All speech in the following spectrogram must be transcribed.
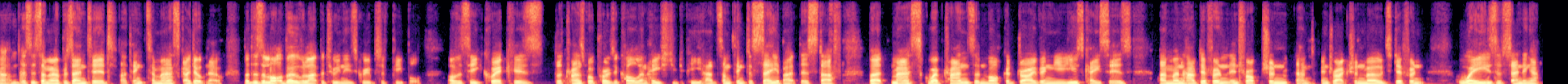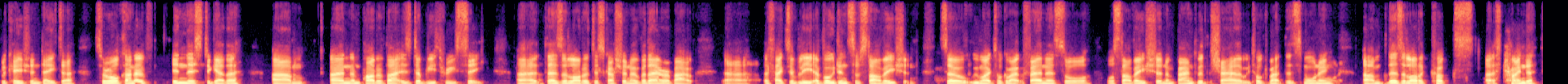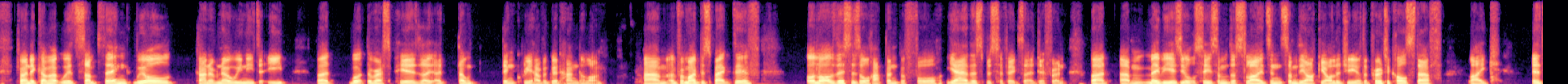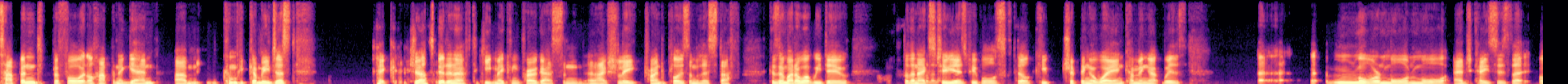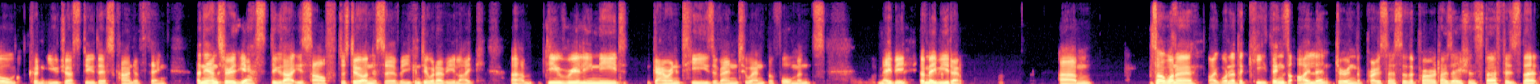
Um, this is something I presented, I think, to MASQUE. I don't know, but there's a lot of overlap between these groups of people. Obviously, QUIC is the transport protocol, and HTTP had something to say about this stuff. But MASQUE, WebTrans, and MoQ are driving new use cases um, and have different interruption and interaction modes, different ways of sending application data. So we're all kind of in this together. Um, and, and part of that is W3C. Uh, there's a lot of discussion over there about uh, effectively avoidance of starvation. So we might talk about fairness or or starvation and bandwidth share that we talked about this morning. Um, there's a lot of cooks uh, trying to trying to come up with something. We all kind of know we need to eat, but what the recipe is, I, I don't think we have a good handle on. Um, and from my perspective, a lot of this has all happened before. Yeah, the specifics that are different, but um, maybe as you'll see some of the slides and some of the archaeology of the protocol stuff, like it's happened before, it'll happen again. Um, can we can we just pick just good enough to keep making progress and, and actually try and deploy some of this stuff. Because no matter what we do, for the next two years, people will still keep chipping away and coming up with uh, uh, more and more and more edge cases that, oh, couldn't you just do this kind of thing? And the answer is yes, do that yourself. Just do it on the server. You can do whatever you like. Um, do you really need guarantees of end to end performance? Maybe, but maybe you don't. Um, so I want to like one of the key things that I learned during the process of the prioritization stuff is that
